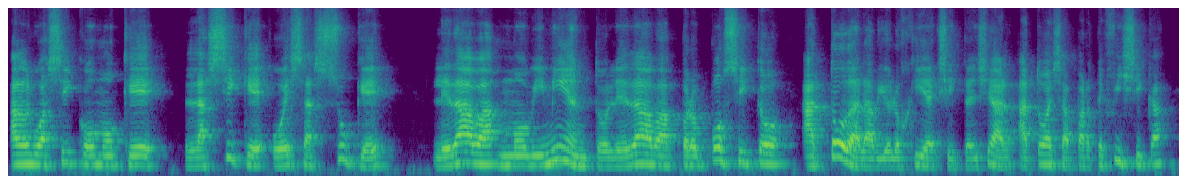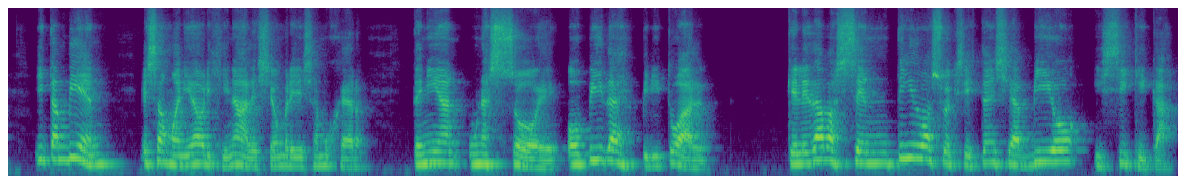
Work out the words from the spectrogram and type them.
algo así como que la psique o esa suque le daba movimiento, le daba propósito a toda la biología existencial, a toda esa parte física, Y también esa humanidad original, ese hombre y esa mujer, tenían una Zoe o vida espiritual que le daba sentido a su existencia bio y psíquica.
